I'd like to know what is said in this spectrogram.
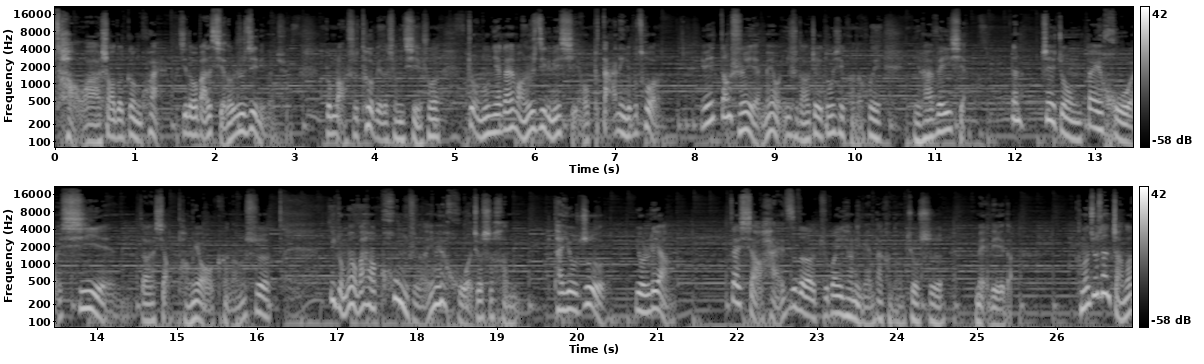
草啊烧得更快。我记得我把它写到日记里面去，给我们老师特别的生气，说这种东西赶紧往日记里面写，我不打你就不错了。因为当时也没有意识到这个东西可能会引发危险。但这种被火吸引的小朋友，可能是一种没有办法控制的，因为火就是很，它又热又亮。在小孩子的直观印象里面，它可能就是美丽的，可能就算长到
